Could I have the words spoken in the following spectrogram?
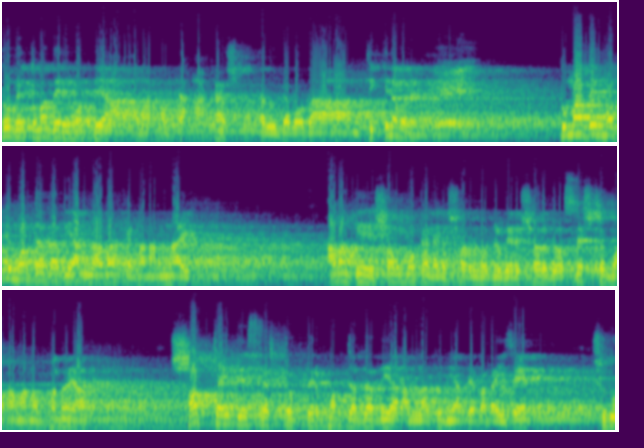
তবে তোমাদের মধ্যে আর আমার মধ্যে আকাশ পাতাল ব্যবধান। ঠিক কিনা বলেন? তোমাদের মতো মর্যাদা দিয়ে আল্লাহ আমাকে বানান নাই। আমাকে সর্বকালের সর্বযুগের সর্বশ্রেষ্ঠ মহামানব বানায়া সবচাইতে শ্রেষ্ঠত্বের মর্যাদা দিয়ে আল্লাহ দুনিয়াতে পাঠাইছেন। শুধু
